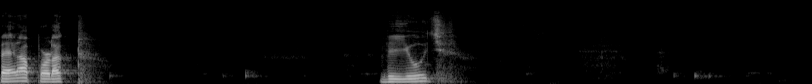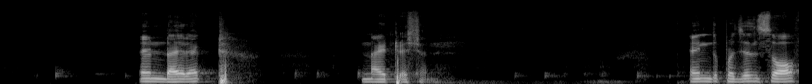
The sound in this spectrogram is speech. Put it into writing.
para product we use indirect nitration in the presence of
